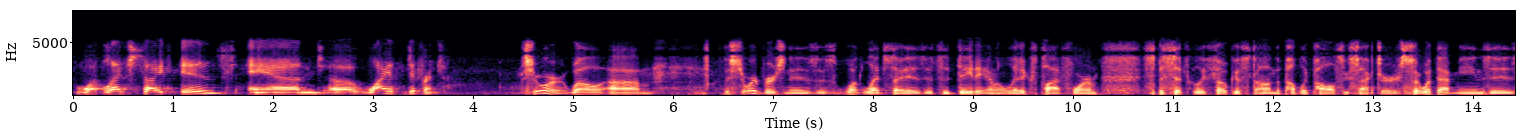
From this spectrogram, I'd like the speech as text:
what LegSite is and uh, why it's different. Sure. Well, um, the short version is is what LegSite is. It's a data analytics platform specifically focused on the public policy sector. So what that means is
